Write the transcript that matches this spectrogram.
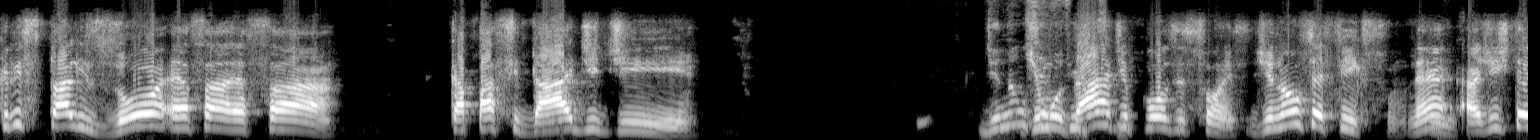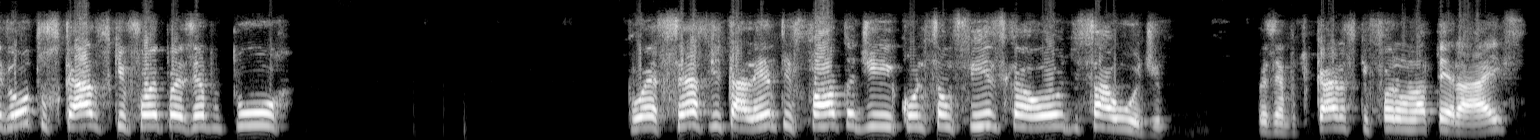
cristalizou essa, essa capacidade de. De, não de mudar fixo. de posições, de não ser fixo, né? Isso. A gente teve outros casos que foi, por exemplo, por por excesso de talento e falta de condição física ou de saúde por exemplo, de caras que foram laterais,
